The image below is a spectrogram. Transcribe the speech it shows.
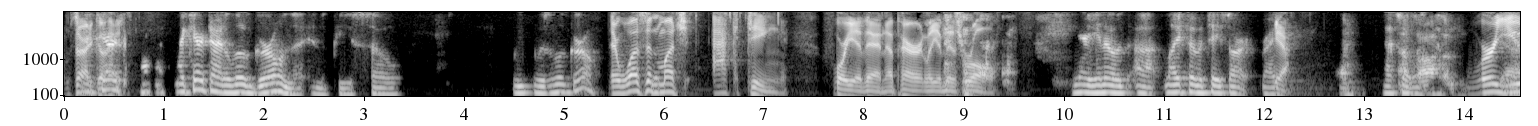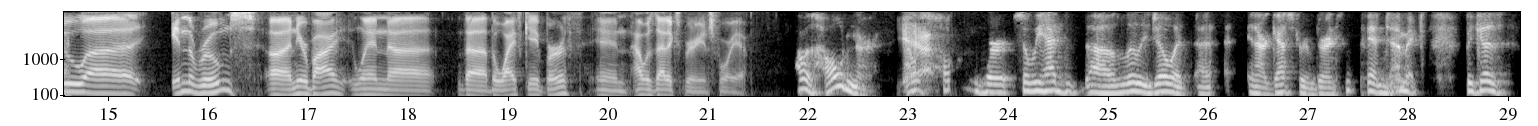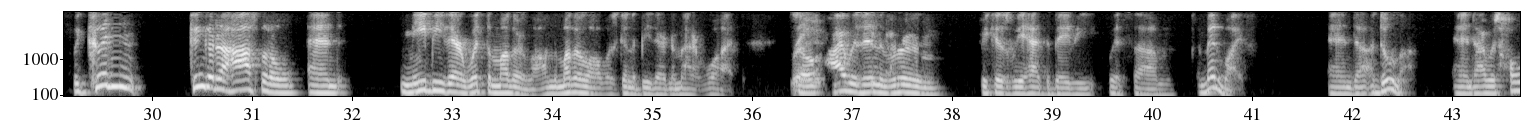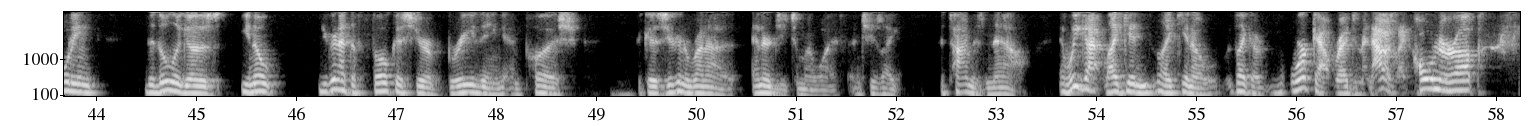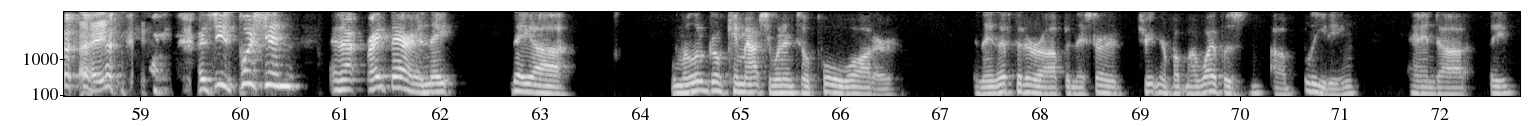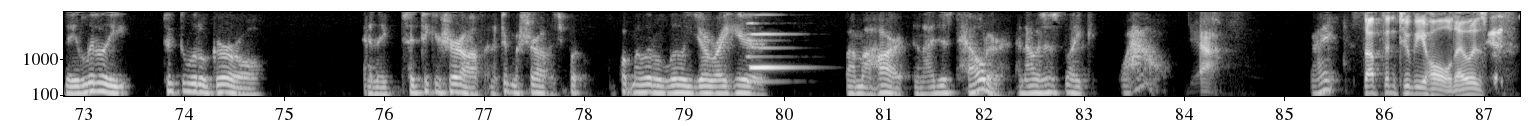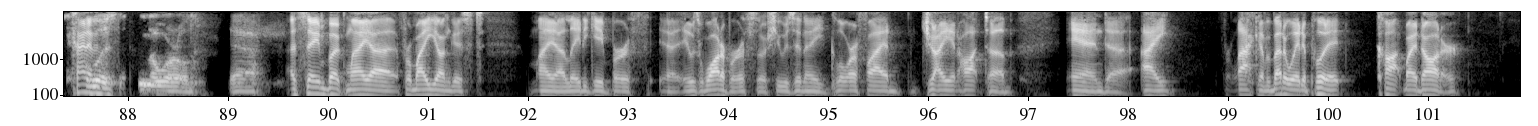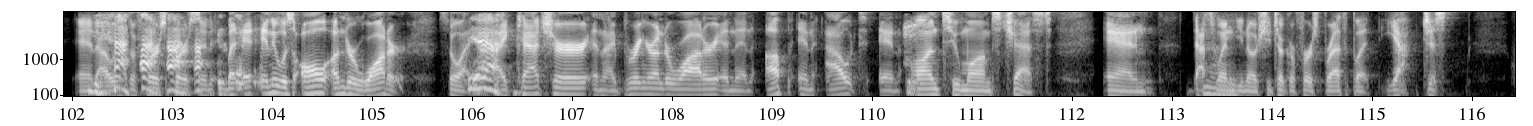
I'm sorry. Go ahead. My character had a little girl in the in the piece, so it was a little girl. There wasn't much acting for you then, apparently, in this role. Yeah, you know, uh, life imitates art, right? Yeah. That's, what was awesome. Were yeah. you uh, in the rooms uh, nearby when uh, the the wife gave birth, and how was that experience for you? I was holding her. Yeah. I was holding her. So we had uh, Lily Joe at, uh, in our guest room during the pandemic because we couldn't couldn't go to the hospital and me be there with the mother-in-law, and the mother-in-law was going to be there no matter what. So right. I was in the room because we had the baby with um, a midwife and uh, a doula. And I was holding, the doula goes, you know, you're going to have to focus your breathing and push because you're going to run out of energy to my wife. And she's like, the time is now. And we got like in, like, you know, it's like a workout regimen. I was like holding her up. Right. and she's pushing and I, right there. And they, they, uh, when my little girl came out, she went into a pool of water, and they lifted her up and they started treating her. But my wife was uh, bleeding, and uh, they they literally took the little girl, and they said, "Take your shirt off." And I took my shirt off, and she put put my little Lily Joe right here by my heart, and I just held her, and I was just like, "Wow." Yeah. Right. Something to behold. It was kind it of was in the world. Yeah. A same book. My uh, for my youngest my uh, lady gave birth. Uh, it was a water birth, so she was in a glorified giant hot tub, and uh, I, for lack of a better way to put it, caught my daughter, and I was the first person. But and it was all underwater, so I, yeah. I, I catch her and I bring her underwater, and then up and out and onto mom's chest, and that's when you know she took her first breath. But yeah, just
